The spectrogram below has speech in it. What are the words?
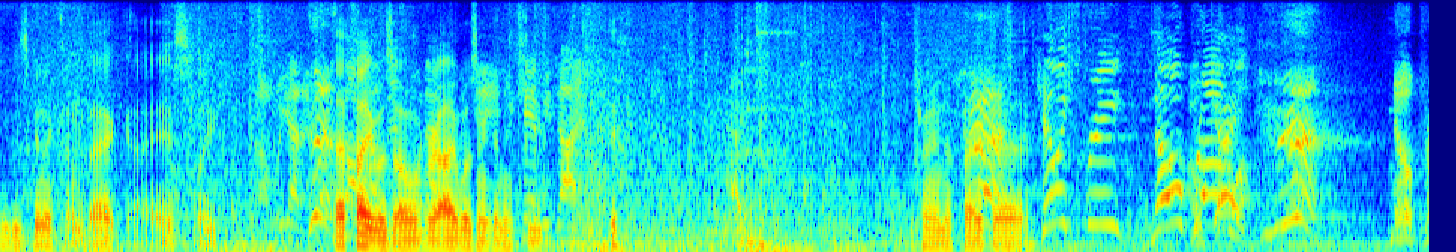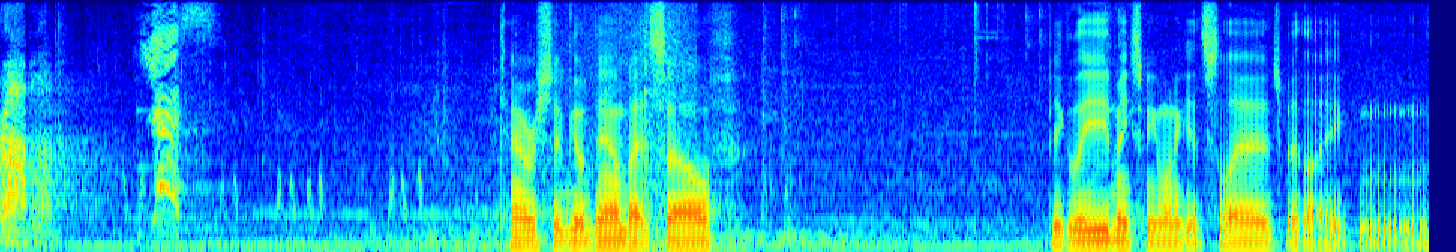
he was gonna come back, guys. Like, Oh, That fight was over. I wasn't gonna keep- trying to fight that. Killing spree? No problem. No problem. Yes. Tower should go down by itself. Big lead makes me want to get sledge, but like, mm.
